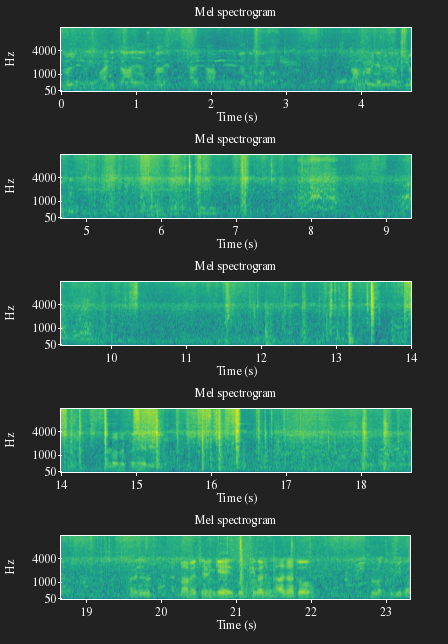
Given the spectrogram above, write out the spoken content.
그런 식으로 많이 쌓아야지만 잘 타. 공기가 들어가서. 나무를 예를 들어 이렇게 쿨러는 꺼내야 되지. 아, 그래도 마음에 드는 게 높이가 좀 낮아도 쿨러 두 개가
